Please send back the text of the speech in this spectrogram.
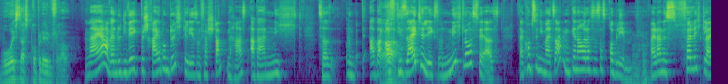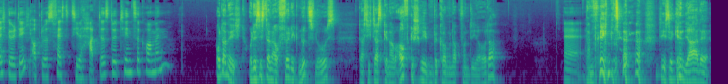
Wo ist das Problem, Frau? Naja, wenn du die Wegbeschreibung durchgelesen und verstanden hast, aber nicht zur, und aber Ah. auf die Seite legst und nicht losfährst, dann kommst du niemals an. Genau das ist das Problem. Weil dann ist völlig gleichgültig, ob du das feste Ziel hattest, dorthin zu kommen. Oder nicht? Und es ist dann auch völlig nutzlos, dass ich das genau aufgeschrieben bekommen habe von dir, oder? Äh, Dann bringt diese geniale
